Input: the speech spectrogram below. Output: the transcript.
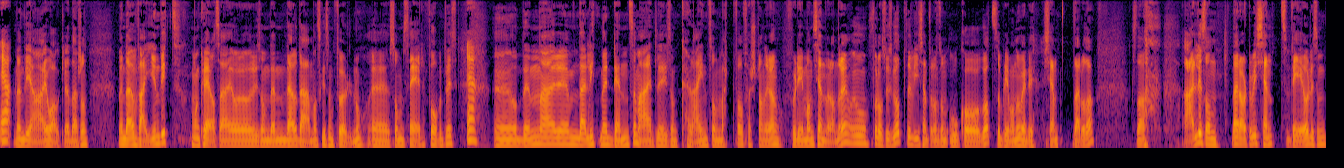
Ja. Men vi er jo avkledd der sånn. Men det er jo veien dit. Man kler av seg, og liksom den, det er jo der man skal liksom føle noe eh, som seer, forhåpentligvis. Ja. Eh, og den er, eh, det er litt mer den som er egentlig liksom klein, sånn i hvert fall første andre gang. Fordi man kjenner hverandre jo forholdsvis godt. Vi kjente hverandre sånn OK godt, så blir man jo veldig kjent der og da. Så da er det litt sånn Det er rart å bli kjent ved å liksom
